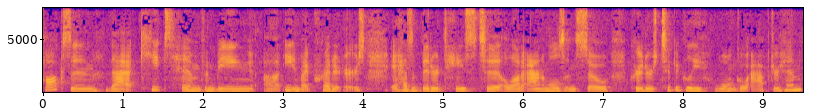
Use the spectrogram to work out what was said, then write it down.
toxin that keeps him from being uh, eaten by predators. It has a bitter taste to a lot of animals, and so critters typically won't go after him.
